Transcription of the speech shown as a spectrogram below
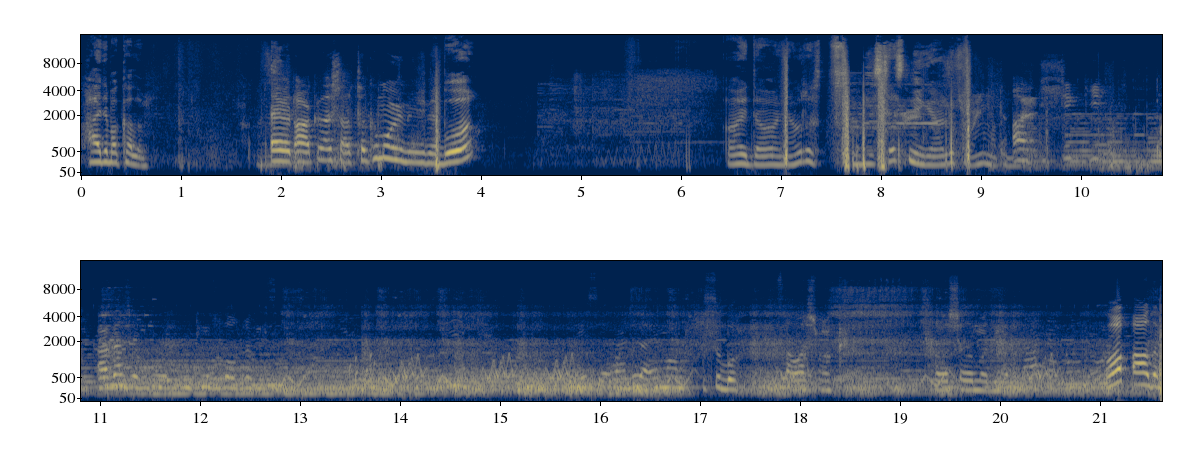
Haydi bakalım. Evet arkadaşlar takım oyunu yine bu. Ayda ne arası? Ses niye geldi ki anlamadım. Artık. Arkadaşlar bu. Neyse bence de en mantıklısı bu. Savaşmak. Savaşalım hadi gel. Hop aldım.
